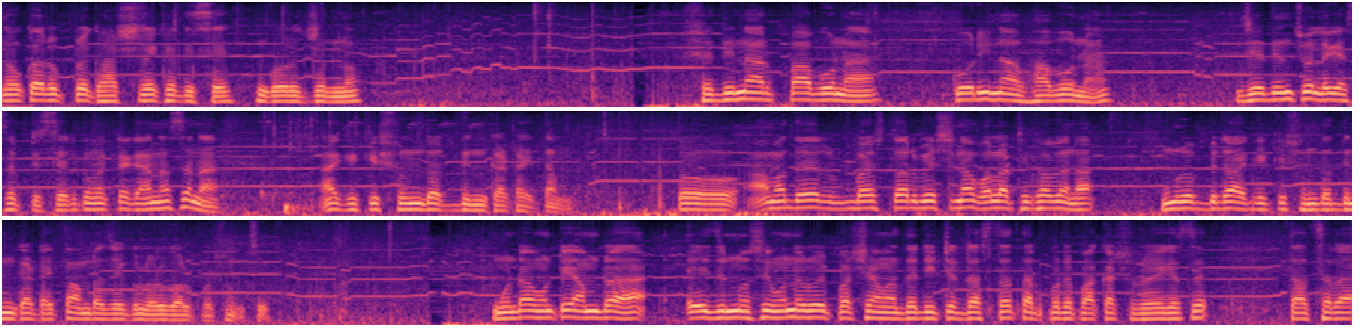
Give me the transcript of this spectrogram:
নৌকার উপরে ঘাস রেখে দিছে গরুর জন্য। সেদিন আর পাবো না, করি না, ভাবো না। যেদিন চলে গেছে পিছে এরকম একটা গান আছে না? আগে কি সুন্দর দিন কাটাইতাম। তো আমাদের বয়স তো আর বেশি না, বলা ঠিক হবে না। মুরব্বীরা আগে কি সুন্দর দিন কাটাইতো, আমরা যেগুলোর গল্প শুনছি। মোটামুটি আমরা এই যে নসিমনের ওই পাশে আমাদের ইটের রাস্তা, তারপরে পাকা শুরু হয়ে গেছে। তাছাড়া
